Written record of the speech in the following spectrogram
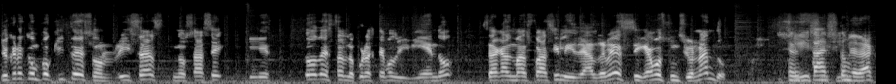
yo creo que un poquito de sonrisas nos hace que todas estas locuras que estamos viviendo se hagan más fácil y de al revés, sigamos funcionando. Sí, sí, sí. ¿verdad?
